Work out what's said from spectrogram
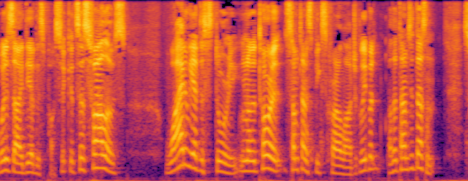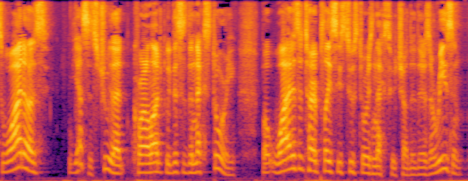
What is the idea of this pasuk? It's as follows. Why do we have the story? You know, the Torah sometimes speaks chronologically, but other times it doesn't. So why does yes, it's true that chronologically this is the next story, but why does the Torah place these two stories next to each other? There's a reason.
